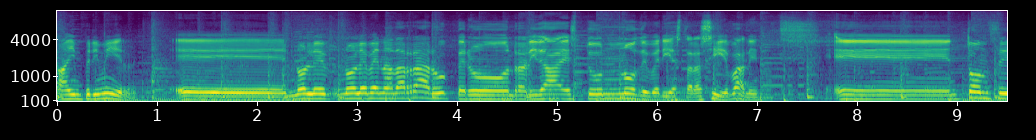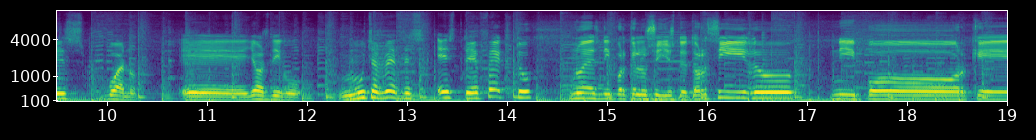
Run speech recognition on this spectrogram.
a imprimir, eh, no, le, no le ve nada raro, pero en realidad esto no debería estar así, ¿vale? Eh, entonces, bueno, eh, ya os digo, muchas veces este efecto no es ni porque el usillo esté torcido, ni porque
